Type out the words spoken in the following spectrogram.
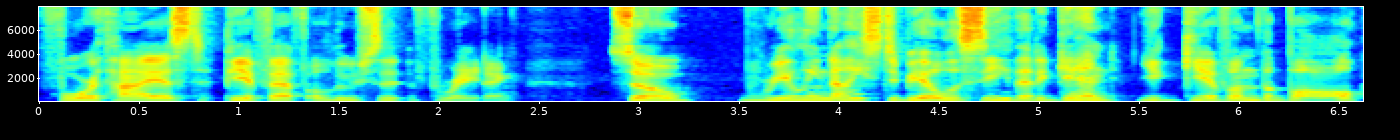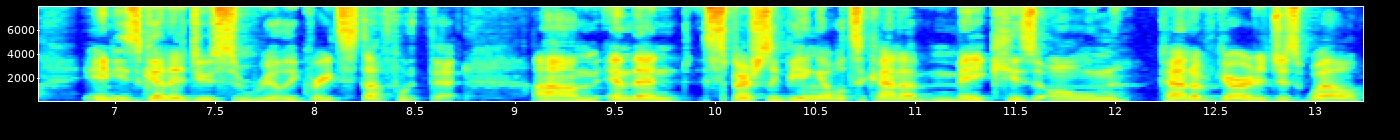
fourth highest PFF elusive rating. So really nice to be able to see that again. You give him the ball, and he's going to do some really great stuff with it. Um, and then, especially being able to kind of make his own kind of yardage as well.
